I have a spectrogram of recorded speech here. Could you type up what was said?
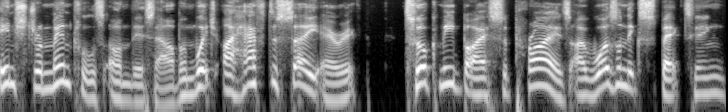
instrumentals on this album, which I have to say, Eric, took me by surprise. I wasn't expecting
